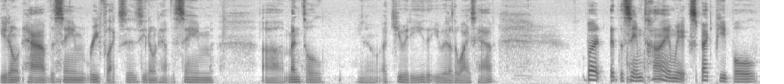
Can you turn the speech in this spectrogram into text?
You don't have the same reflexes, you don't have the same uh, mental you know acuity that you would otherwise have. But at the same time, we expect people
